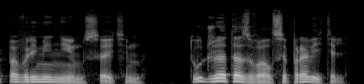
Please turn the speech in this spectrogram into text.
повременим с этим. Тут же отозвался правитель.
